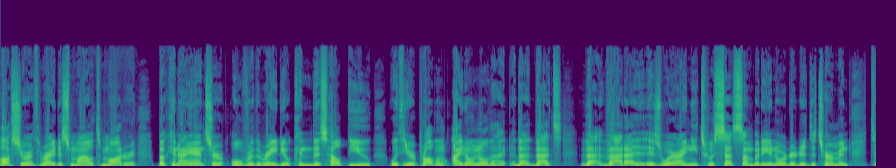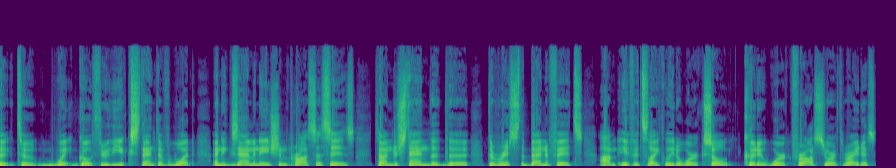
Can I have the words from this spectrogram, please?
osteoarthritis, mild to moderate. But can I answer over the radio? Can this help you with your problem? I don't know that. That that's that that is where I need to assess somebody in order to determine to to w- go through the extent of what an examination process is to understand the the the risks, the benefits, um, if it's likely to work. So could it work for osteoarthritis?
